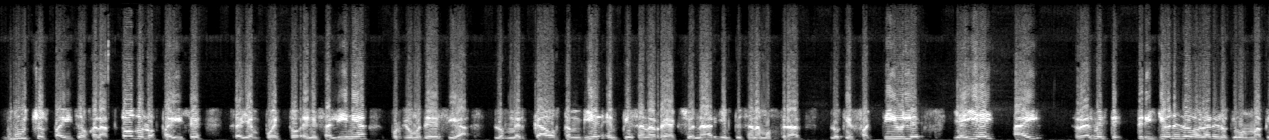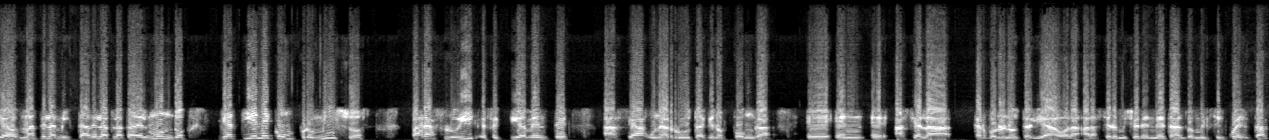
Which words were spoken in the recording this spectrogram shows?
muchos países, ojalá todos los países se hayan puesto en esa línea, porque como te decía, los mercados también empiezan a reaccionar y empiezan a mostrar lo que es factible y ahí hay, hay realmente trillones de dólares, lo que hemos mapeado, más de la mitad de la plata del mundo, ya tiene compromisos para fluir efectivamente hacia una ruta que nos ponga eh, en, eh, hacia la carbono neutralidad o a la, cero emisiones netas del 2050.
